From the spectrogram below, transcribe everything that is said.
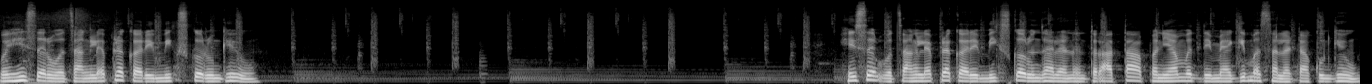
व हे सर्व चांगल्या प्रकारे मिक्स करून घेऊ. हे सर्व चांगल्या प्रकारे मिक्स करून झाल्यानंतर आता आपण यामध्ये मॅगी मसाला टाकून घेऊ.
